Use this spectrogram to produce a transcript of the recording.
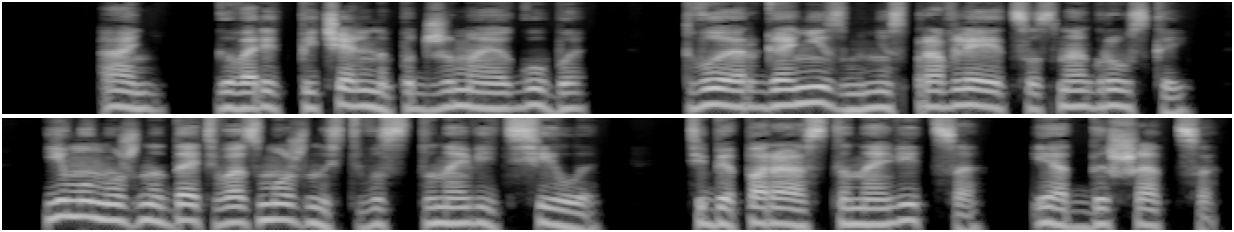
Ань, — говорит печально, поджимая губы. «Твой организм не справляется с нагрузкой. Ему нужно дать возможность восстановить силы. Тебе пора остановиться и отдышаться».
